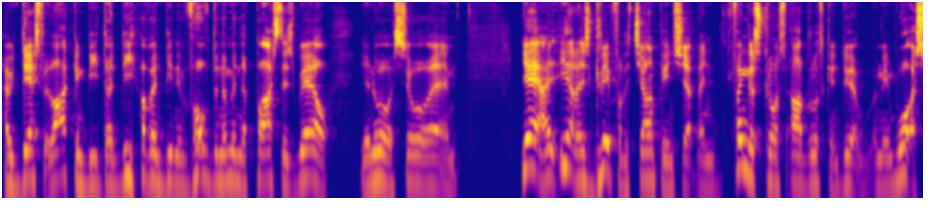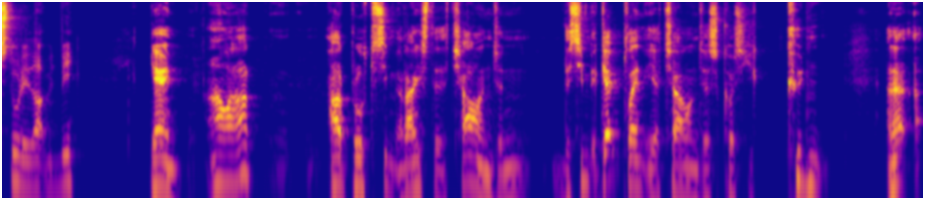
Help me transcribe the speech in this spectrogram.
how desperate that can be, Dundee haven't been involved in them in the past as well. You know, so. Um, yeah, yeah, it's great for the championship, and fingers crossed Arbroath can do it. I mean, what a story that would be. Yeah, and Alan, our, Arbroath seem to rise to the challenge, and they seem to get plenty of challenges because you couldn't, and I, I-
